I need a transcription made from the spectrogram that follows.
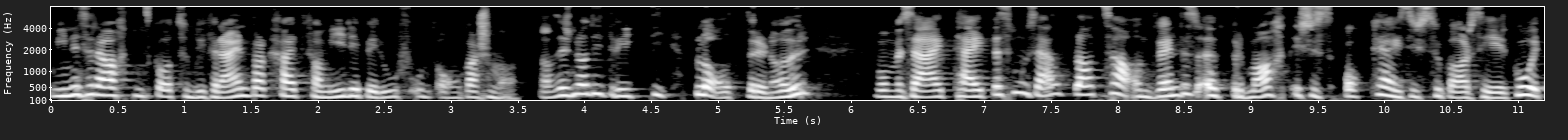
meines Erachtens geht es um die Vereinbarkeit, Familie, Beruf und Engagement. Das ist noch die dritte Blattern, oder? Wo man sagt, hey, das muss auch Platz haben. Und wenn das jemand macht, ist es okay, es ist sogar sehr gut.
